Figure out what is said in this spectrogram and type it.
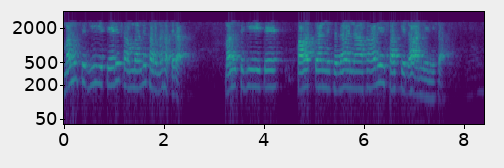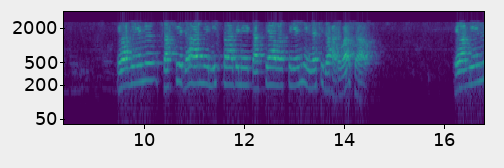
මනුෂ්‍ය ජීවිතයේ සම්බන්ධ කර්ම හතරක්. මනුෂ්‍ය ජීවිතේ පවත්වන්නේ ප්‍රධාන ආහාරය සත්‍ය ධාන්‍ය නිසා. ඒ වගේම සත්‍ය ධාන්‍ය නිෂ්පාදනයේ අත්‍යවශ්‍ය වෙන්නේ වැසිදහර වර්ෂාව. ඒ වගේම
